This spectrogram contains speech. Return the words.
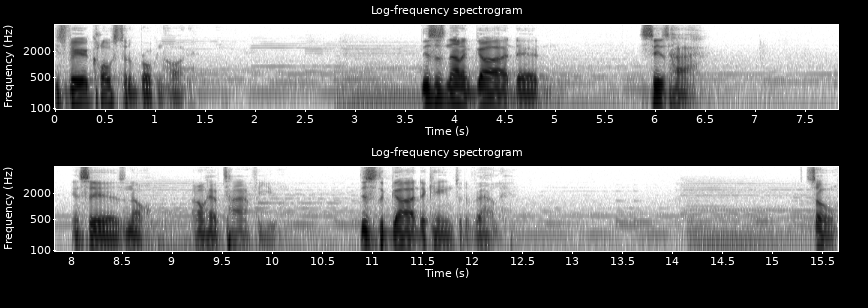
He's very close to the brokenhearted. This is not a God that sits high and says, No, I don't have time for you. This is the God that came to the valley. So,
